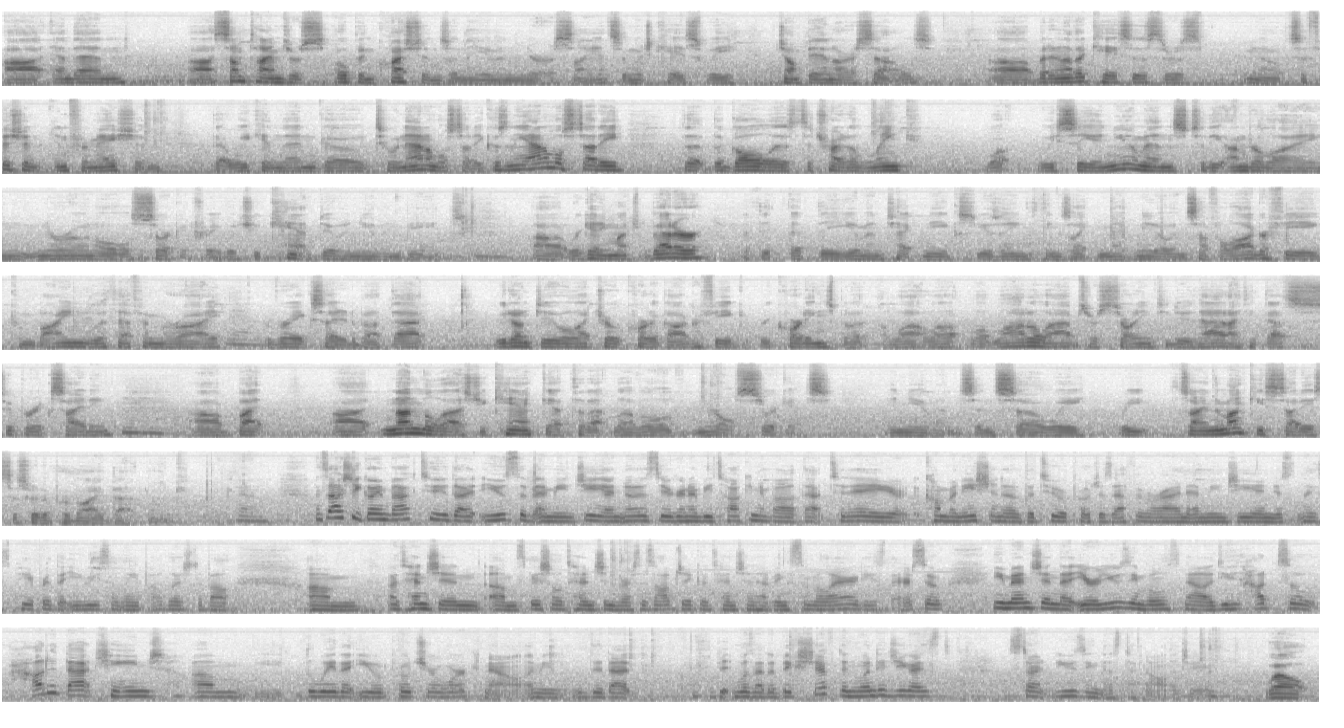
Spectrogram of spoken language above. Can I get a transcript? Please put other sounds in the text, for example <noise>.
Uh, and then uh, sometimes there's open questions in the human neuroscience, in which case we jump in ourselves. Uh, but in other cases, there's you know sufficient information that we can then go to an animal study. Because in the animal study, the, the goal is to try to link what we see in humans to the underlying neuronal circuitry, which you can't do in human beings. Mm-hmm. Uh, we're getting much better at the, at the human techniques using things like magnetoencephalography combined with fMRI. Yeah. We're very excited about that. We don't do electrocorticography recordings, but a lot, a lot, a lot of labs are starting to do that. I think that's super exciting. Mm-hmm. Uh, but uh, nonetheless, you can't get to that level of neural circuits in humans. And so we, we designed the monkey studies to sort of provide that link. Yeah. It's actually going back to that use of MEG. I noticed you're going to be talking about that today, a combination of the two approaches, fMRI and MEG, and just a nice paper that you recently published about um, attention, um, spatial attention versus object attention having similarities there. So you mentioned that you're using both now. You, how, so how did that change um, the way that you approach your work now? I mean, did that was that a big shift, and when did you guys start using this technology? Well,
